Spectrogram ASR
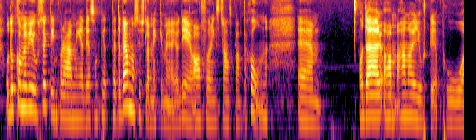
Och då kommer vi osökt in på det här med det som Peter Benno sysslar mycket med, och det är ju avföringstransplantation. Um, och där har, han har ju gjort det på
